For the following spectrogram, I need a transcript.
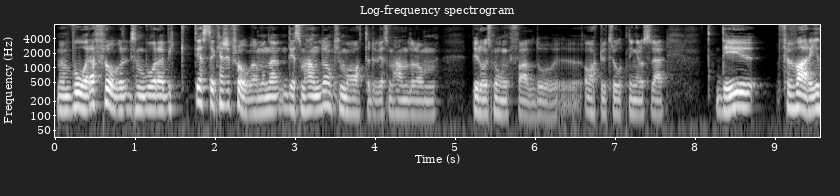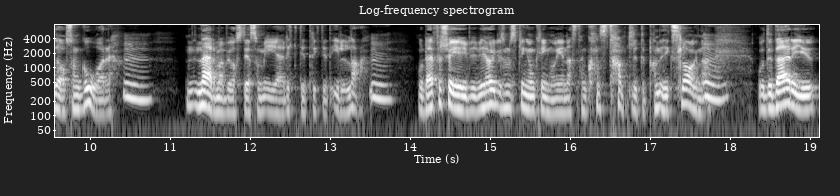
Men våra frågor, liksom våra viktigaste kanske frågor, men det som handlar om klimatet och det som handlar om biologisk mångfald och eh, artutrotningen och sådär. Det är ju för varje dag som går Mm. närmar vi oss det som är riktigt, riktigt illa. Mm. Och därför så är ju vi, har ju liksom springat omkring och är nästan konstant lite panikslagna. Mm. Och det där är ju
